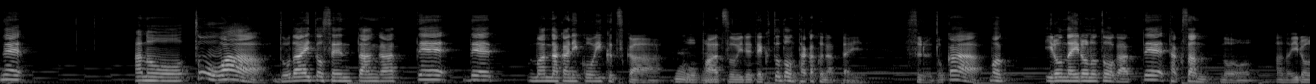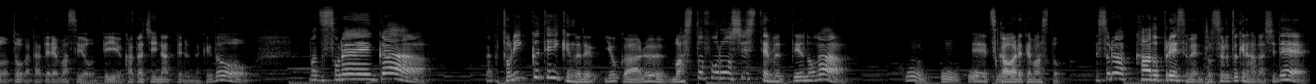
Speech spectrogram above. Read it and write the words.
であの塔は土台と先端があってで真ん中にこういくつかこうんパーツを入れていくとどんどん高くなったりするとか、まあ、いろんな色の塔があってたくさんのあの色の塔が立てれますよっていう形になってるんだけどまずそれがなんかトリックテイキングでよくあるマストフォローシステムっていうのが、えー使われてますと。でそれはカードプレイスメントする時の話で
